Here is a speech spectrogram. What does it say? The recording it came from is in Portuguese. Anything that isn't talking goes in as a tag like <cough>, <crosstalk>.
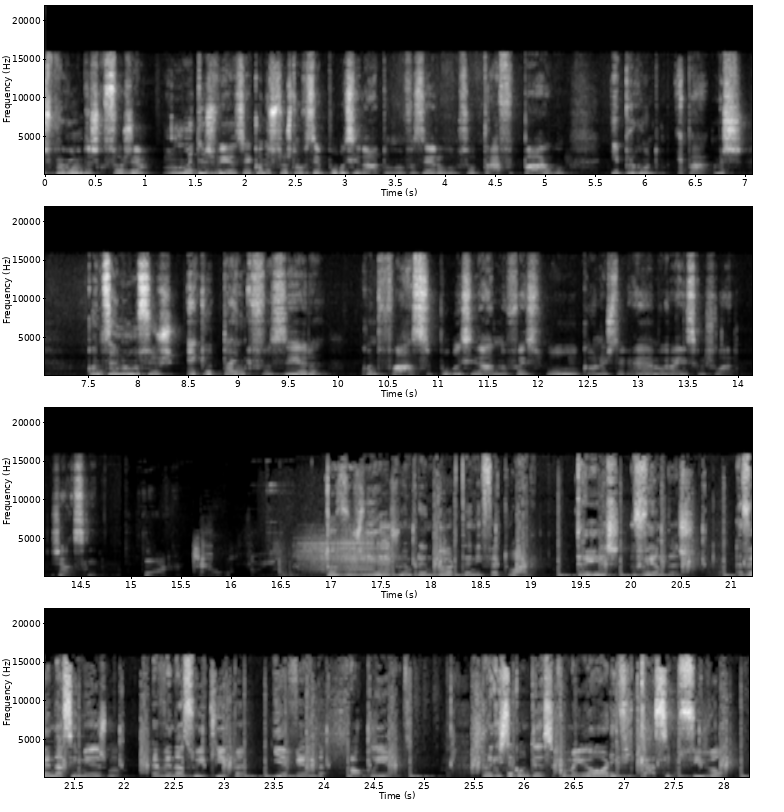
das perguntas que surgem muitas vezes é quando as pessoas estão a fazer publicidade, estão a fazer o seu tráfego pago e perguntam-me: epá, mas quantos anúncios é que eu tenho que fazer quando faço publicidade no Facebook ou no Instagram? Agora é isso que vamos falar já a seguir. Todos os dias o empreendedor tem de efetuar três vendas: a venda a si mesmo, a venda à sua equipa e a venda ao cliente. Para que isto aconteça com a maior eficácia possível,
